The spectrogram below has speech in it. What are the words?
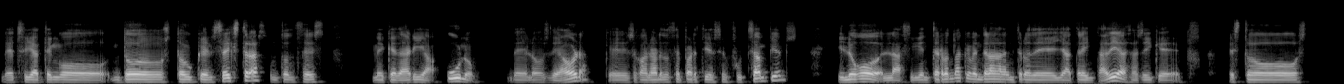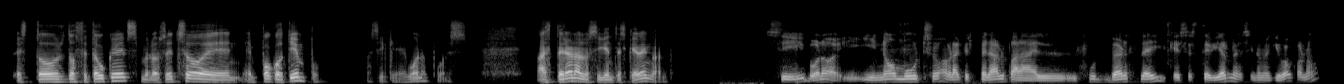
De hecho, ya tengo dos tokens extras, entonces me quedaría uno de los de ahora, que es ganar 12 partidos en Food Champions, y luego la siguiente ronda que vendrá dentro de ya 30 días. Así que estos, estos 12 tokens me los he hecho en, poco tiempo. Así que bueno, pues a esperar a los siguientes que vengan. Sí, bueno, y, y, no mucho, habrá que esperar para el Food Birthday, que es este viernes, si no me equivoco, ¿no?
